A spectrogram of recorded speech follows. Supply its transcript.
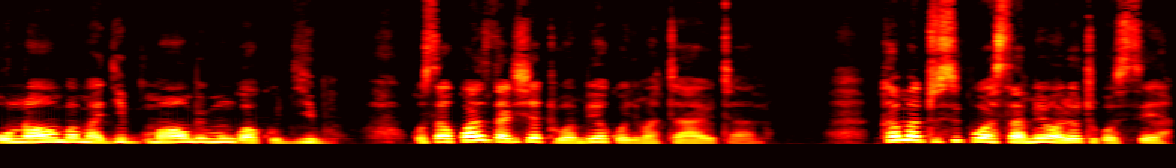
unaomba majibu, maombi Mungu akujibu, kwa sababu kwanza alishatuambia kwenye matayo tano kama tusipowasamehe waliotukosea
